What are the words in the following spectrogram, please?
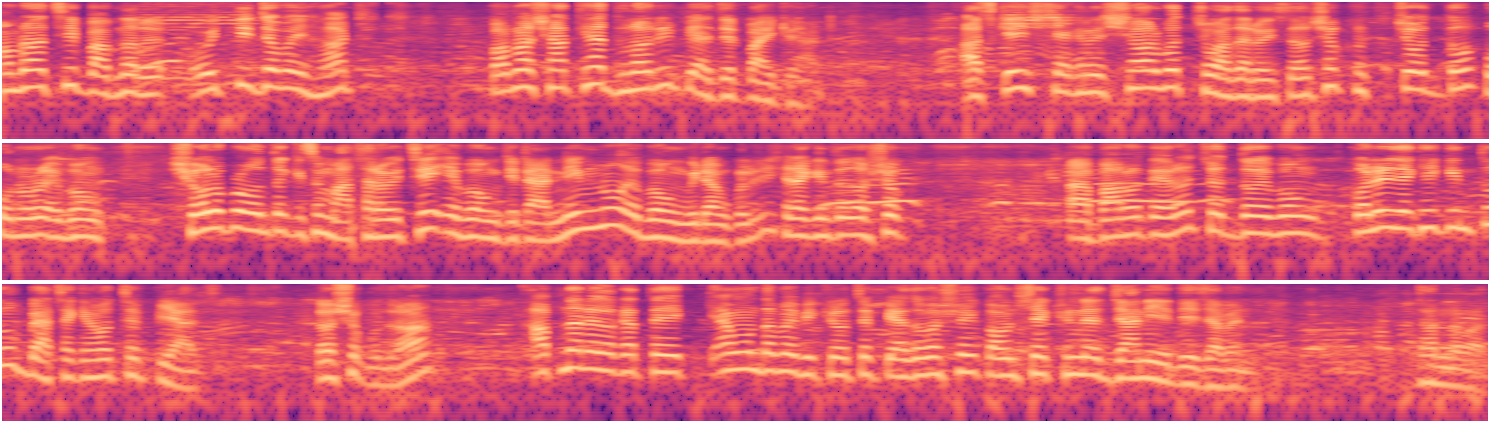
আমরা আছি পাবনার ঐতিহ্যবাহী হাট পাবনার সাথে ধুলারির পেঁয়াজের পাইকারি হাট। আজকে সেখানে সর্বোচ্চ বাজার রয়েছে দর্শক, চোদ্দ, পনেরো এবং ষোলো পর্যন্ত কিছু মাথা রয়েছে এবং যেটা নিম্ন এবং মিডিয়াম কোয়ালিটি সেটা কিন্তু দর্শক বারো, তেরো, চোদ্দ এবং কোয়ালিটি দেখে কিন্তু বেচা কেনা হচ্ছে পেঁয়াজ। দর্শক বন্ধুরা, আপনার এলাকাতে কেমন দামে বিক্রি হচ্ছে পেঁয়াজ? অবশ্যই কমেন্ট সেকশনে জানিয়ে দিয়ে যাবেন। ধন্যবাদ।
